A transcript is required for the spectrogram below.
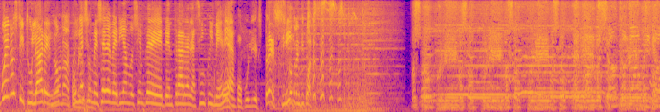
Buenos titulares, ¿no? Señora, Oiga, comienza. su merced deberíamos siempre de, de entrar a las cinco y media. Voz Populi Express, 534. En Blue Radio.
